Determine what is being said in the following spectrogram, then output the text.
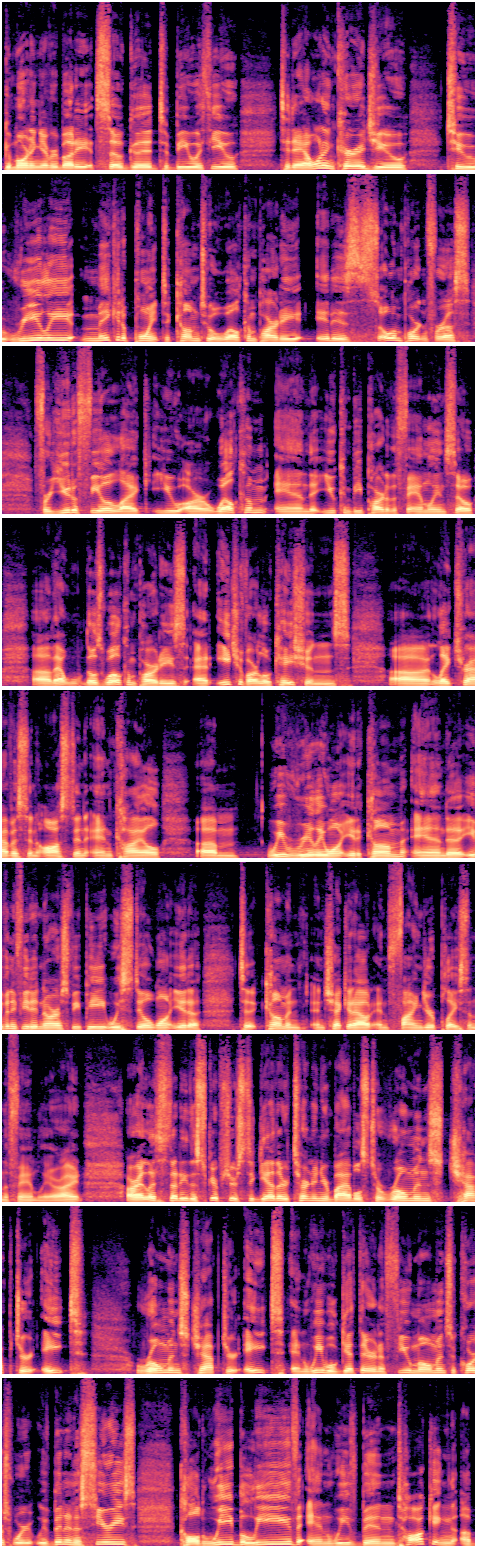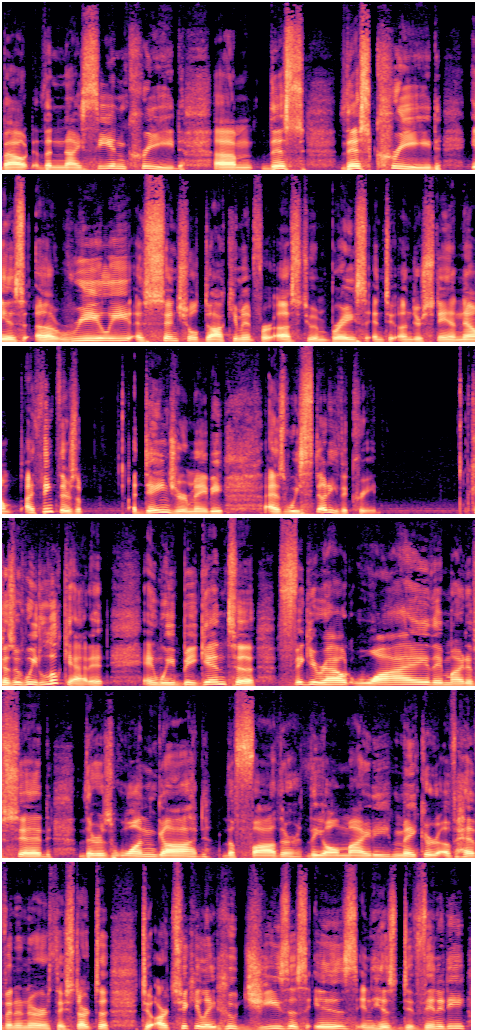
Good morning, everybody. It's so good to be with you today. I want to encourage you to really make it a point to come to a welcome party. It is so important for us, for you to feel like you are welcome and that you can be part of the family. And so, uh, that those welcome parties at each of our locations, uh, Lake Travis and Austin and Kyle. Um, we really want you to come. And uh, even if you didn't RSVP, we still want you to, to come and, and check it out and find your place in the family, all right? All right, let's study the scriptures together. Turn in your Bibles to Romans chapter 8. Romans chapter 8, and we will get there in a few moments. Of course, we have been in a series called We Believe, and we've been talking about the Nicene Creed. Um, this, this creed is a really essential document for us to embrace and to understand. Now, I think there's a, a danger maybe as we study the creed because if we look at it and we begin to figure out why they might have said there's one God, the Father, the Almighty, maker of heaven and earth, they start to, to articulate who Jesus is in his divinity,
